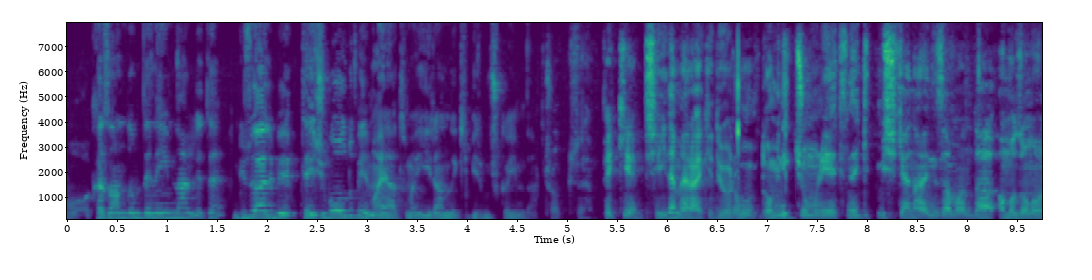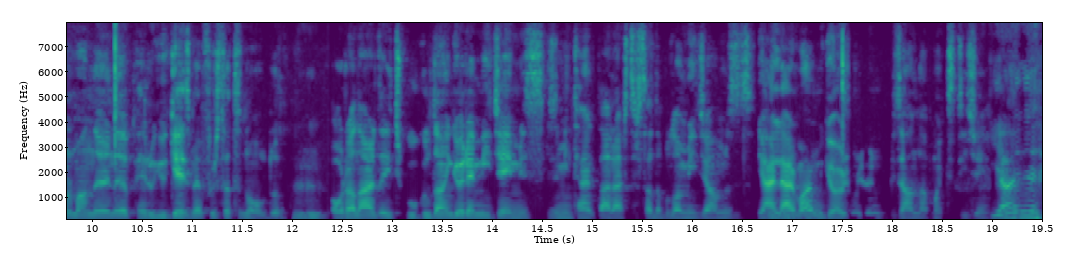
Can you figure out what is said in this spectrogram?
o kazandığım deneyimlerle de güzel bir tecrübe oldu benim hayatıma İran'daki bir buçuk ayımda. Çok güzel. Peki şeyi de merak ediyorum. Dominik Cumhuriyeti'ne gitmişken aynı zamanda Amazon ormanlarını, Peru'yu gezme fırsatın oldu. Hı hı. Oralarda hiç Google'dan göremeyeceğimiz, bizim internette araştırsa da bulamayacağımız yerler hı hı. var mı gördüğün bize anlatmak isteyeceğin? Yani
